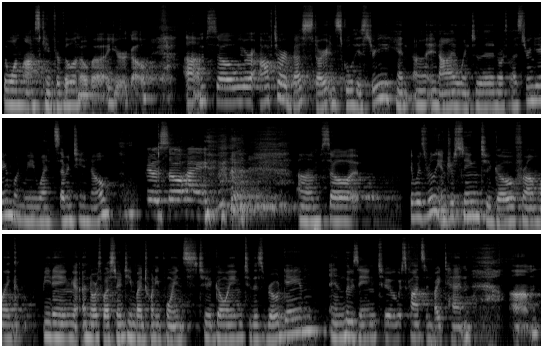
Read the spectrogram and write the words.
the one loss came from Villanova a year ago. Um, so we were off to our best start in school history, and, uh, and I went to the Northwestern game when we went seventeen and oh. zero. It was so high. Um, so it was really interesting to go from like beating a Northwestern team by 20 points to going to this road game and losing to Wisconsin by 10. Um,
